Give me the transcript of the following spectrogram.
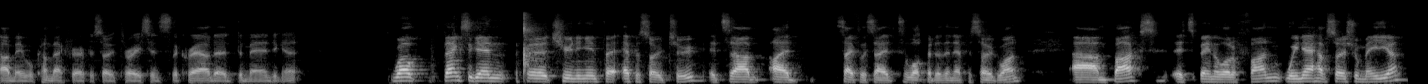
I mean, we'll come back for episode three since the crowd are demanding it. Well, thanks again for tuning in for episode two. It's um, I'd safely say it's a lot better than episode one. Um, Bucks, it's been a lot of fun. We now have social media.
